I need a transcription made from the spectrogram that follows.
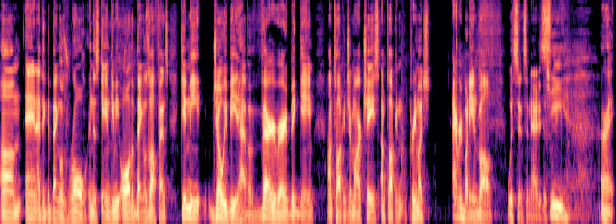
Um, and I think the Bengals roll in this game. Give me all the Bengals offense. Give me Joey B to have a very very big game. I'm talking Ja'Marr Chase. I'm talking pretty much everybody involved with Cincinnati this week. See, all right.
